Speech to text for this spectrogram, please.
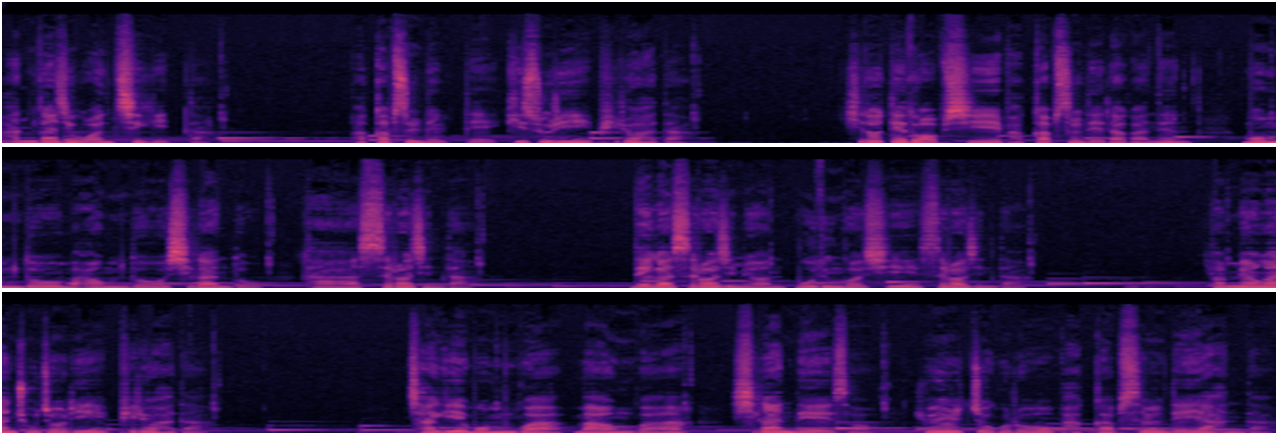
한 가지 원칙이 있다. 밥값을 낼 때 기술이 필요하다. 시도 때도 없이 밥값을 내다가는 몸도 마음도 시간도 다 쓰러진다. 내가 쓰러지면 모든 것이 쓰러진다. 현명한 조절이 필요하다. 자기의 몸과 마음과 시간 내에서 효율적으로 밥값을 내야 한다.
